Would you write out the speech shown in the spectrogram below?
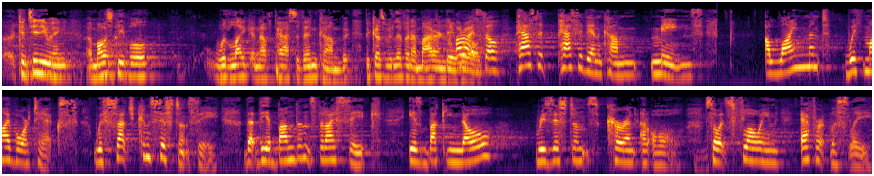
Uh, continuing, uh, most people would like enough passive income because we live in a modern day All world. right, so passive, passive income means alignment with my vortex with such consistency that the abundance that I seek is bucking no resistance current at all. So it's flowing effortlessly,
